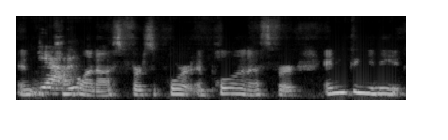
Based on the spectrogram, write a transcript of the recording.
and yeah. pull on us for support and pull on us for anything you need.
